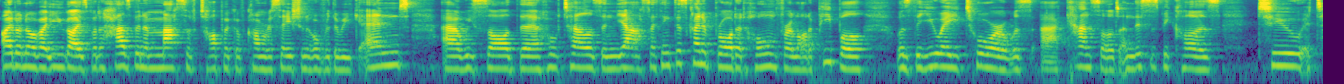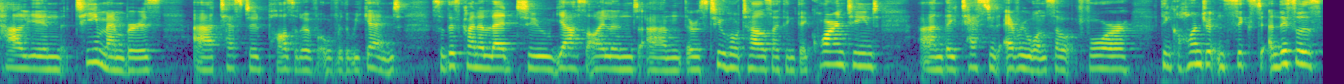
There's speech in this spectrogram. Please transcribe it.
I don't know about you guys, but it has been a massive topic of conversation over the weekend. Uh, we saw the hotels in Yas. I think this kind of brought it home for a lot of people. Was the UAE tour was uh, cancelled, and this is because two Italian team members uh, tested positive over the weekend. So this kind of led to Yas Island. Um, there was two hotels. I think they quarantined and they tested everyone. So for I think 160, and this was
